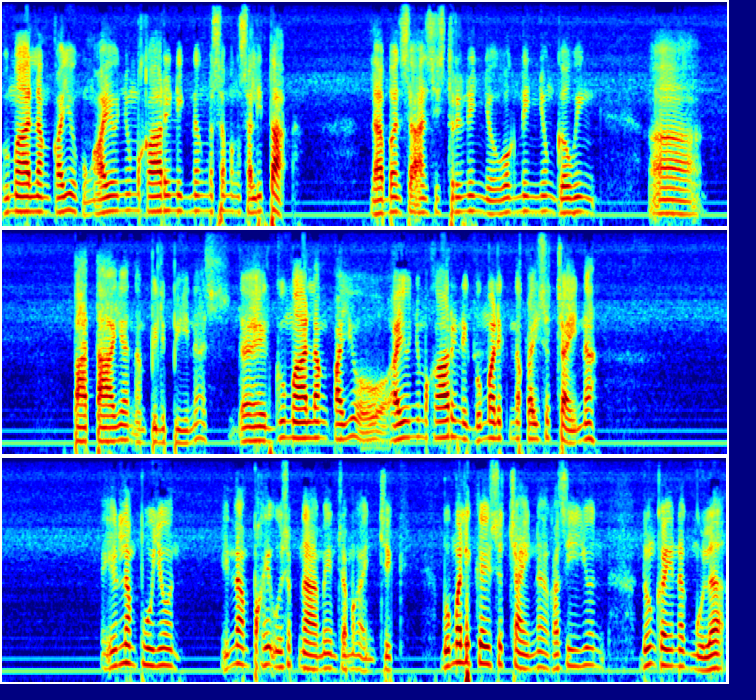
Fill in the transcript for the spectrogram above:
gumalang kayo kung ayaw nyo makarinig ng masamang salita laban sa ancestry ninyo huwag ninyong gawing uh, patayan ang Pilipinas. Dahil gumalang kayo, ayaw nyo makarinig, bumalik na kayo sa China. Yun lang po yun. Yun lang pakiusap namin sa mga inchik. Bumalik kayo sa China kasi yun, doon kayo nagmula.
